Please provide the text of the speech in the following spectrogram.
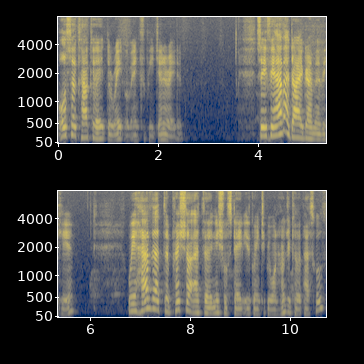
Also calculate the rate of entropy generated. So if we have our diagram over here, we have that the pressure at the initial state is going to be 100 kilopascals,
